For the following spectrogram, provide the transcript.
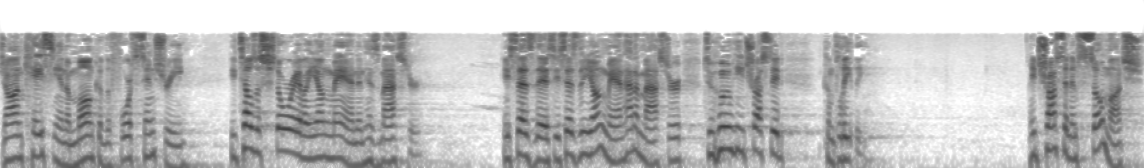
John Cassian, a monk of the fourth century, he tells a story of a young man and his master. He says this, he says the young man had a master to whom he trusted completely. He trusted him so much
